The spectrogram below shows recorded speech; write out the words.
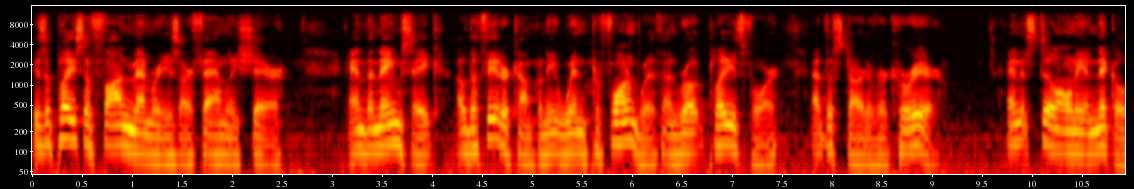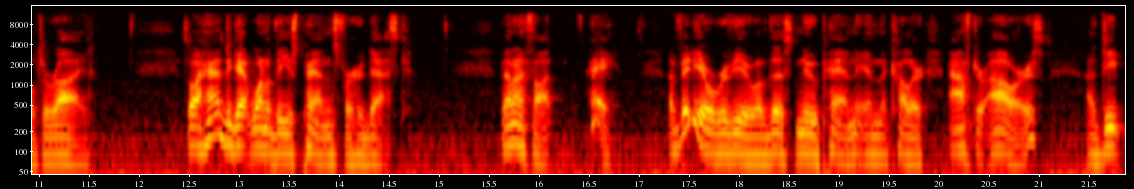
is a place of fond memories our family share, and the namesake of the theater company Wynne performed with and wrote plays for at the start of her career. And it's still only a nickel to ride. So I had to get one of these pens for her desk. Then I thought, hey, a video review of this new pen in the color After Hours, a deep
